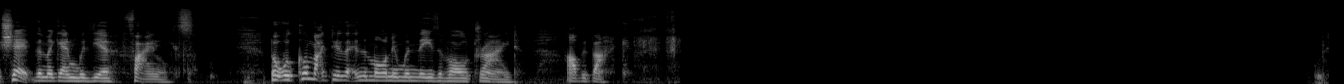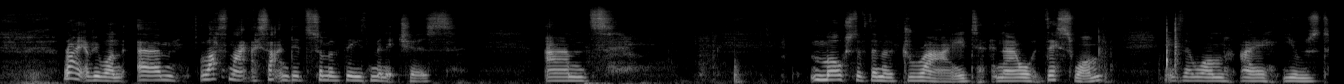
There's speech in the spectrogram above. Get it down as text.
shape them again with your files but we'll come back do that in the morning when these have all dried. I'll be back. Right everyone, um, last night I sat and did some of these miniatures and most of them have dried. Now this one is the one I used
